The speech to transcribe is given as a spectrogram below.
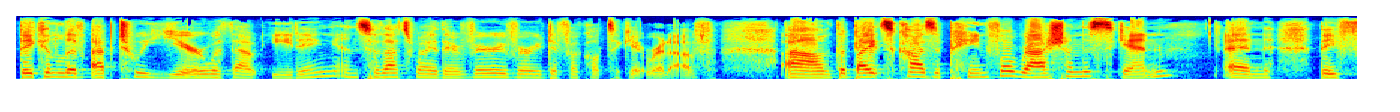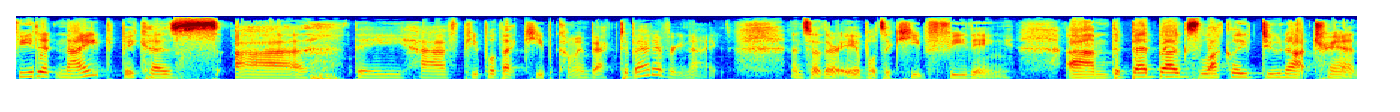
They can live up to a year without eating, and so that's why they're very, very difficult to get rid of. Um, the bites cause a painful rash on the skin and they feed at night because uh, they have people that keep coming back to bed every night, and so they're able to keep feeding. Um, the bed bugs luckily do not tra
